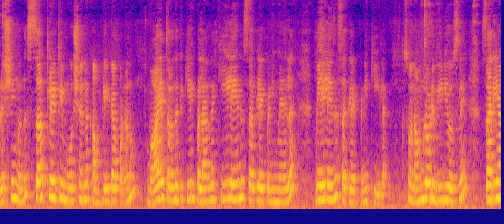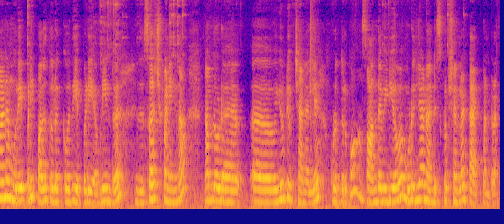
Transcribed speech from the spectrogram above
ப்ரஷிங் வந்து சர்க்குலேட்டரி மோஷனில் கம்ப்ளீட்டாக பண்ணணும். வாயை திறந்துட்டு கீழ்ப்பல்லாத கீழேருந்து சர்க்குலேட் பண்ணி மேலே மேலேருந்து சர்க்குலேட் பண்ணி கீழே. ஸோ நம்மளோட வீடியோஸ்லேயே சரியான முறைப்படி பல் துலக்குவது எப்படி அப்படின்ற இது சர்ச் பண்ணிங்கன்னா நம்மளோட யூடியூப் சேனல்லே கொடுத்துருக்கோம். ஸோ அந்த வீடியோவை முடிஞ்சால் நான் டிஸ்கிரிப்ஷனில் டேக் பண்ணுறேன்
